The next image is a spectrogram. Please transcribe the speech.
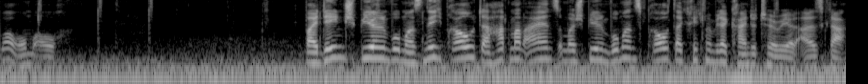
warum auch? Bei den Spielen, wo man es nicht braucht, da hat man eins. Und bei Spielen, wo man es braucht, da kriegt man wieder kein Tutorial. Alles klar.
